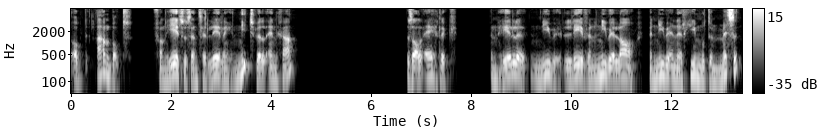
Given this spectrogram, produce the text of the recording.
op het aanbod van Jezus en zijn leerlingen niet wil ingaan, zal eigenlijk een hele nieuwe leven, een nieuwe elan, een nieuwe energie moeten missen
